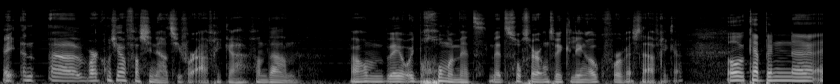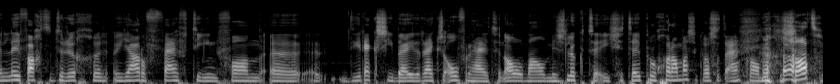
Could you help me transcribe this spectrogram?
Hey, en uh, waar komt jouw fascinatie voor Afrika vandaan? Waarom ben je ooit begonnen met, met softwareontwikkeling ook voor West-Afrika? Oh, ik heb een, een leven achter de rug, een jaar of 15 van uh, directie bij de Rijksoverheid en allemaal mislukte ICT-programma's. Ik was het eigenlijk al beetje zat.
